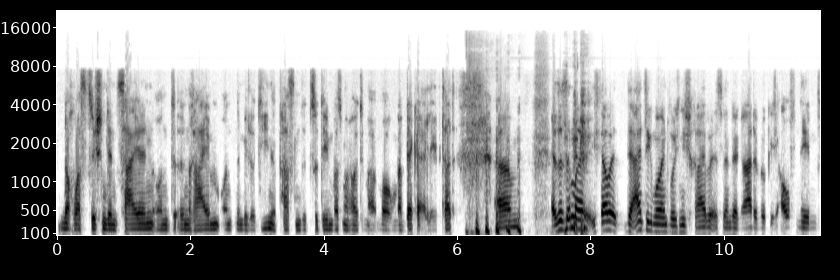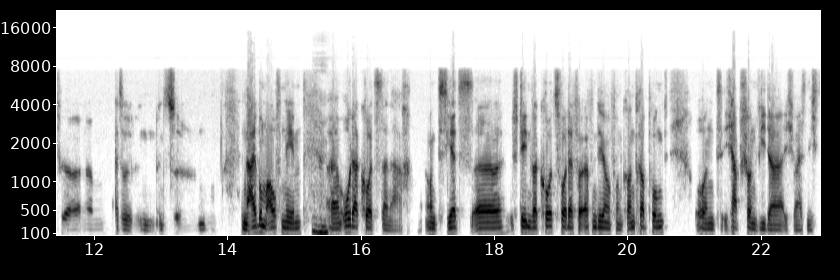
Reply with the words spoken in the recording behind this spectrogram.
noch was zwischen den Zeilen und ein Reim und eine Melodie, eine passende zu dem, was man heute mal morgen beim Bäcker erlebt hat. ähm, es ist immer, ich glaube, der einzige Moment, wo ich nicht schreibe, ist, wenn wir gerade wirklich aufnehmen für, ähm, also ein, ein, Album aufnehmen mhm. äh, oder kurz danach. Und jetzt äh, stehen wir kurz vor der Veröffentlichung von Kontrapunkt und ich habe schon wieder, ich weiß nicht,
